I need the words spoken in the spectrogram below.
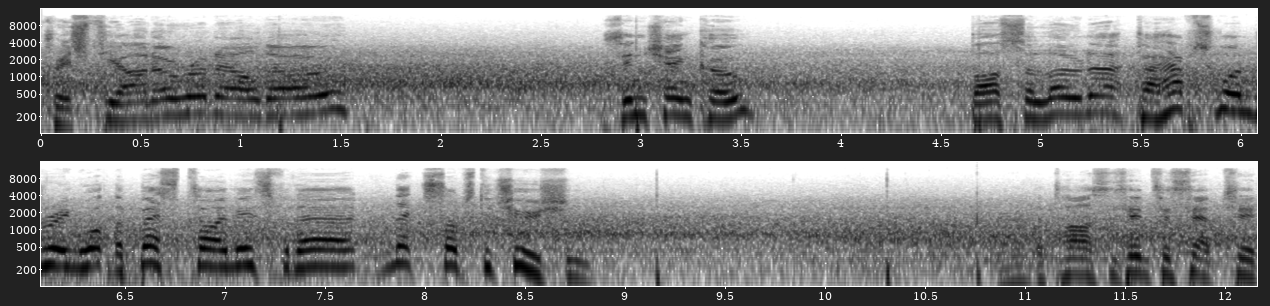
Cristiano Ronaldo. Zinchenko. Barcelona perhaps wondering what the best time is for their next substitution. Pass is intercepted.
